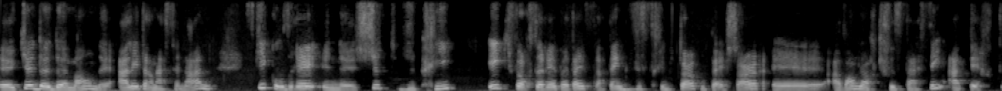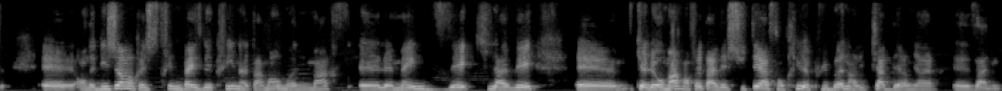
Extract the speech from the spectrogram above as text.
euh, que de demandes à l'international, ce qui causerait une chute du prix et qui forcerait peut-être certains distributeurs ou pêcheurs à vendre leurs crustacés à perte. on a déjà enregistré une baisse de prix, notamment au mois de mars. le Maine disait qu'il avait que le homard en fait avait chuté à son prix le plus bas dans les quatre dernières années.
